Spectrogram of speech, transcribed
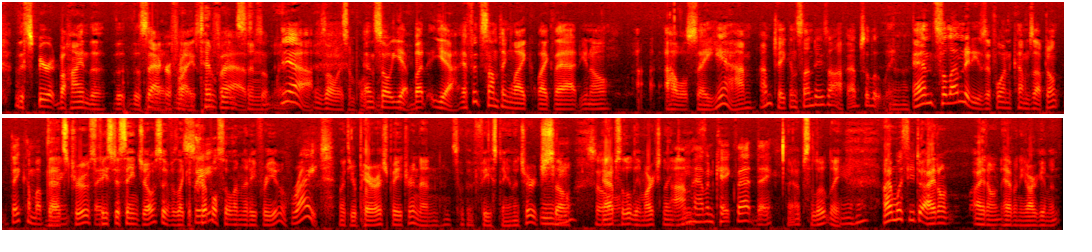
the spirit behind the the, the sacrifice, right. the Temperance fast. and- So- and yeah, is always important. And so yeah, but yeah, if it's something like like that, you know, I- will say yeah, I'm I'm taking Sundays off, absolutely, and solemnities if one comes up, don't they come up? That's during- true. they- Feast of Saint Joseph is like a triple solemnity for you. right. with your parish patron and, and so the feast day in the church. So, Mhm. So, absolutely, March 19th. I'm having cake that day. absolutely. Mm-hmm. I'm with you. Too. I don't. I don't have any argument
